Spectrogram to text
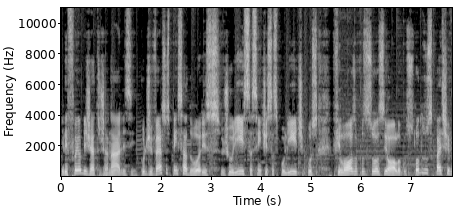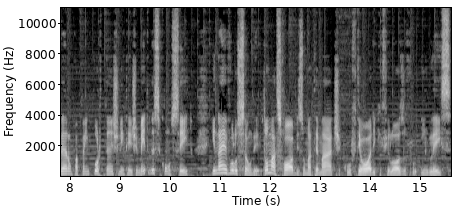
ele foi objeto de análise por diversos pensadores, juristas, cientistas políticos, filósofos e sociólogos, todos os quais tiveram um papel importante no entendimento desse conceito e na evolução dele. Thomas Hobbes, um matemático, teórico e filósofo inglês,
